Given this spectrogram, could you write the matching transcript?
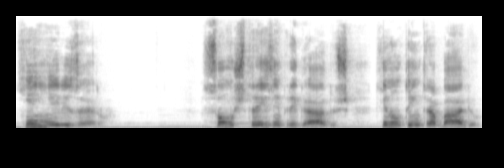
quem eles eram. Somos três empregados que não têm trabalho.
